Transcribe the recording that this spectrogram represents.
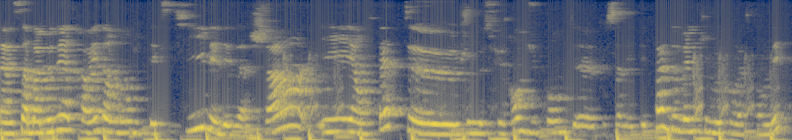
Euh, ça m'a mené à travailler dans le monde du textile et des achats. Et en fait, euh, je me suis rendu compte euh, que ça n'était pas le domaine qui me correspondait.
